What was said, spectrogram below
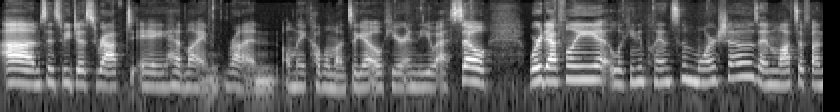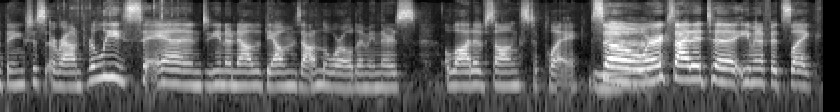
um, since we just wrapped a headline run only a couple months ago here in the US. So we're definitely looking to plan some more shows and lots of fun things just around release. And, you know, now that the album's out in the world, I mean, there's a lot of songs to play. So Yeah. we're excited to, even if it's like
